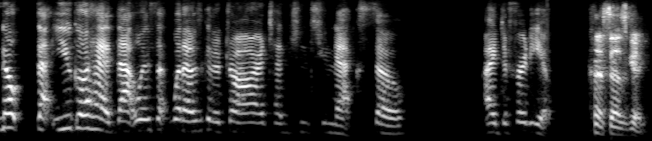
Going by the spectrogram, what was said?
Nope, that, you go ahead. That was what I was gonna draw our attention to next, so I defer to you. That sounds good.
